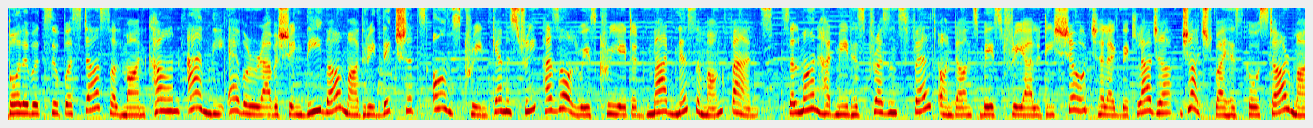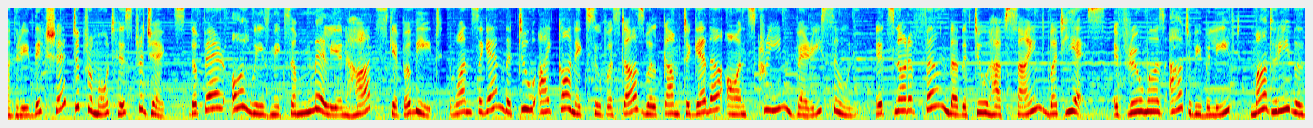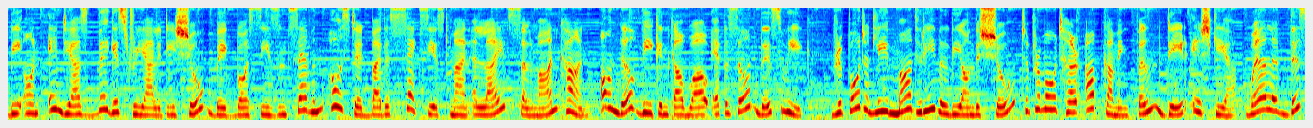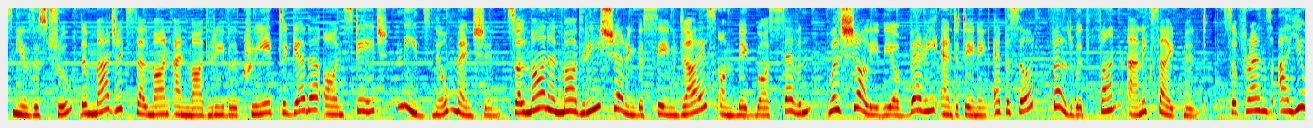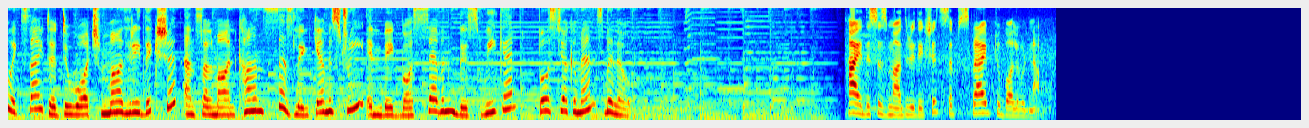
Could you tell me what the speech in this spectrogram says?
Bollywood superstar Salman Khan and the ever ravishing diva Madhuri Dixit's on screen chemistry has always created madness among fans. Salman had made his presence felt on dance based reality show Jhalak Dikhla judged by his co star Madhuri Dixit to promote his projects. The pair always makes a million hearts skip a beat. Once again, the two iconic superstars will come together on screen very soon. It's not a film that the two have signed, but yes, if rumors are to be believed, Madhuri will be on India's biggest reality show, Bigg Boss Season 7, hosted by the sexiest man alive, Salman Khan, on the Weekend Ka Vaar episode this week. Reportedly, Madhuri will be on the show to promote her upcoming film Dedh Ishqiya. Well, if this news is true, the magic Salman and Madhuri will create together on stage needs no mention. Salman and Madhuri sharing the same dais on Bigg Boss 7 will surely be a very entertaining episode filled with fun and excitement. So friends, are you excited to watch Madhuri Dixit and Salman Khan's sizzling chemistry in Bigg Boss 7 this weekend? Post your comments below. Hi, this is Madhuri Dixit. Subscribe to Bollywood Now.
